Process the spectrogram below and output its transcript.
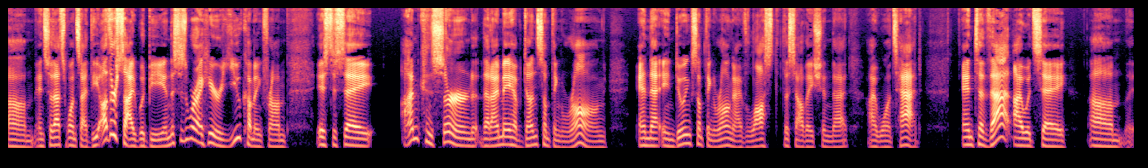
Um, and so that's one side. The other side would be, and this is where I hear you coming from, is to say, I'm concerned that I may have done something wrong and that in doing something wrong, I've lost the salvation that I once had. And to that, I would say um,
